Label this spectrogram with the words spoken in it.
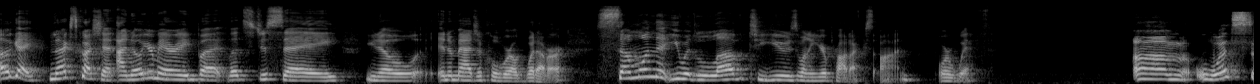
Okay, next question. I know you're married, but let's just say, you know, in a magical world, whatever. Someone that you would love to use one of your products on or with. Um, what's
